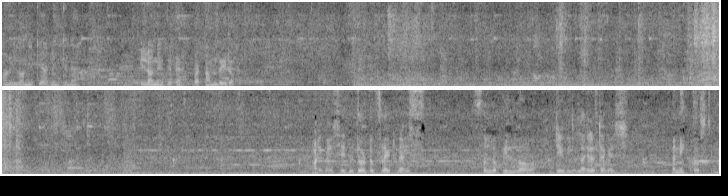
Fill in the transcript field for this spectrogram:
ನೋಡಿ, ಇಲ್ಲೊಂದು ಇತಿಹಾಸ ನಿಂತಿದೆ. ಇಲ್ಲೊಂದು ನಿಂತಿದೆ ಬಟ್ ನಮ್ಮದು ಇದು. ಗೈಸ್ ಇದು ದೊಡ್ಡ flight guys full pillow T V ಎಲ್ಲ ಇರುತ್ತೆ ಗೈಸ್ ಬನ್ನಿ, ತೋರಿಸ್ತೀನಿ.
